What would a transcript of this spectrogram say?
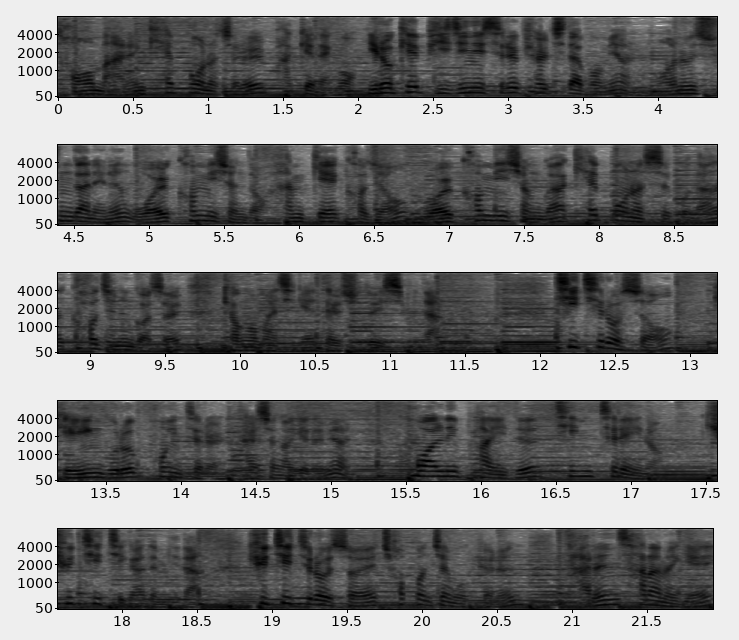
더 많은 캡 보너스를 받게 되고 이렇게 비즈니스를 펼치다 보면 어느 순간에는 월 커미션도 함께 커져 월 커미션과 캡 보너스보다 커지는 것을 경험하시게 될 수도 있습니다. TT로서 개인 그룹 포인트를 달성하게 되면 퀄리파이드 팀 트레이너 QTT가 됩니다. QTT로서의 첫 번째 목표는 다른 사람에게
